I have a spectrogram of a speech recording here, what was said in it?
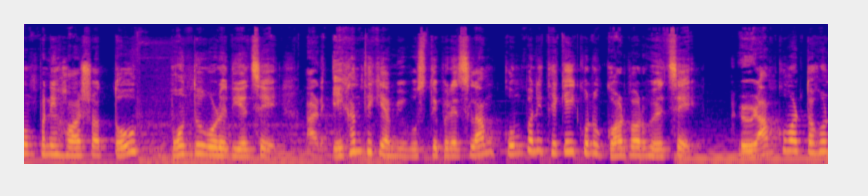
কোম্পানি হওয়া সত্ত্বেও বন্ধ করে দিয়েছে। আর এখান থেকে আমি বুঝতে পেরেছিলাম কোম্পানি থেকেই কোনো গড়বড় হয়েছে। রামকুমার তখন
